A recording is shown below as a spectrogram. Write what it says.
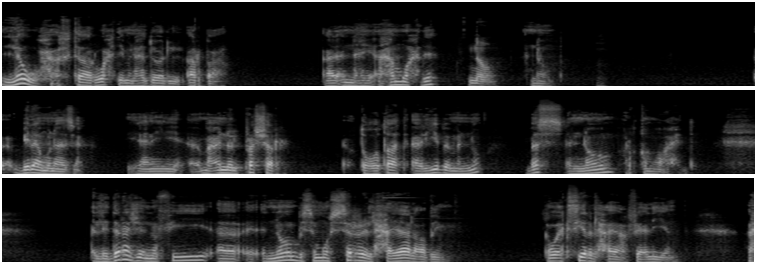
لو حأختار واحدة من هدول الأربعة على أنها هي أهم واحدة نوم. النوم بلا منازع. يعني مع إنه البريشر ضغوطات قريبة منه بس النوم رقم واحد. لدرجة إنه في آه، النوم بسموه سر الحياة العظيم. هو إكسير الحياة فعليا.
